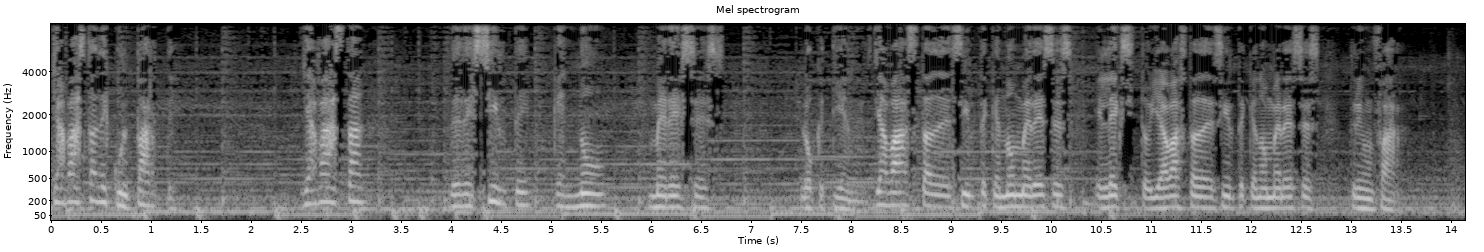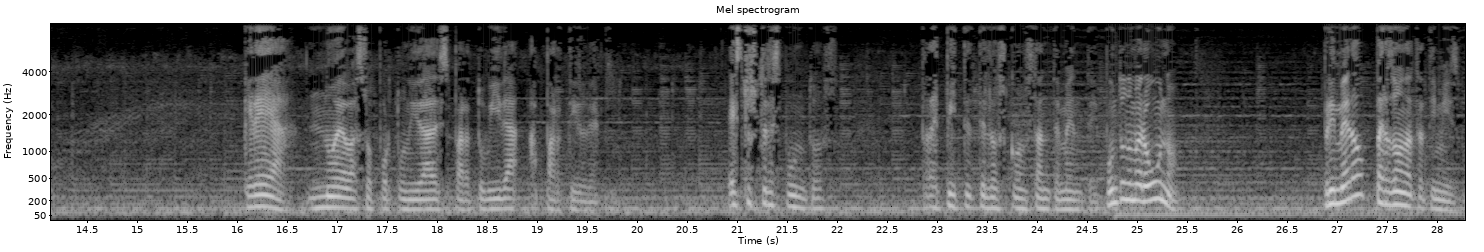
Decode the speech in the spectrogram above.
Ya basta de culparte. Ya basta de decirte que no mereces lo que tienes. Ya basta de decirte que no mereces el éxito. Ya basta de decirte que no mereces triunfar. Crea nuevas oportunidades para tu vida a partir de aquí. Estos tres puntos, repítetelos constantemente. Punto número uno. Primero, perdónate a ti mismo.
